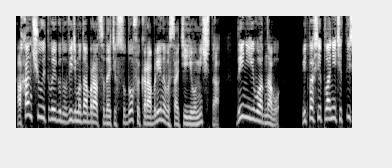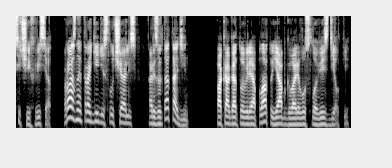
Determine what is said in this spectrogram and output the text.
А хан чует выгоду, видимо, добраться до этих судов и кораблей на высоте его мечта. Да и не его одного. Ведь по всей планете тысячи их висят. Разные трагедии случались, а результат один. Пока готовили оплату, я обговорил условия сделки.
